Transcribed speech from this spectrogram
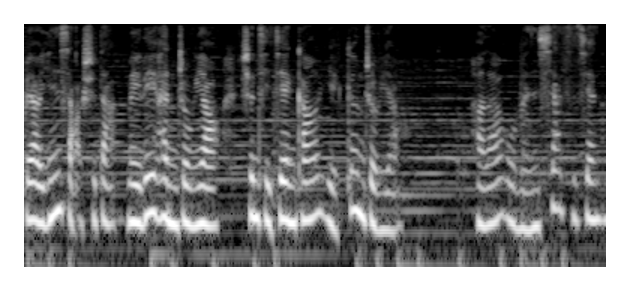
不要因小失大，美丽很重要，身体健康也更重要。好了，我们下次见。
